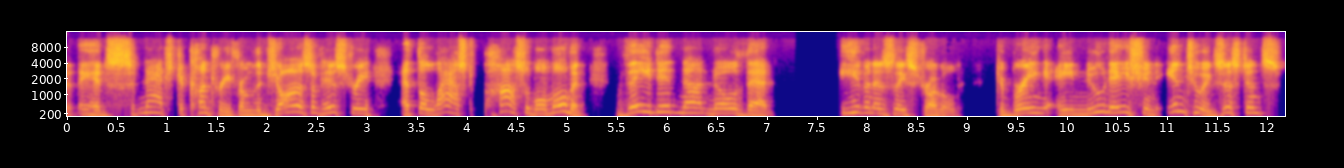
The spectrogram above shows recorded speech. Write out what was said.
that they had snatched a country from the jaws of history at the last possible moment. They did not know that even as they struggled to bring a new nation into existence,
